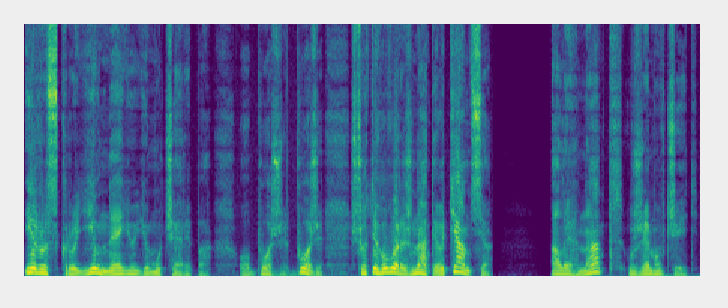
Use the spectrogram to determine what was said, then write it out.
і розкроїв нею йому черепа. О Боже, Боже, що ти говориш, Гнате, отямся. Але Гнат уже мовчить.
